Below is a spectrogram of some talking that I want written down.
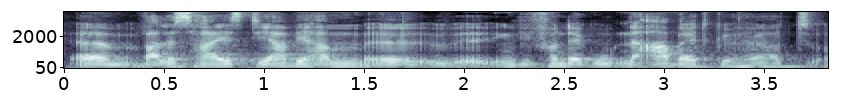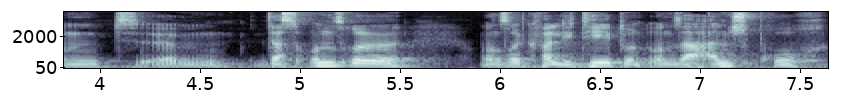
äh, weil es heißt, ja, wir haben äh, irgendwie von der guten Arbeit gehört und ähm, dass unsere, unsere Qualität und unser Anspruch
